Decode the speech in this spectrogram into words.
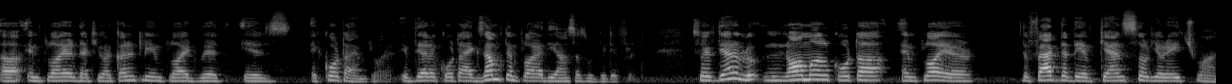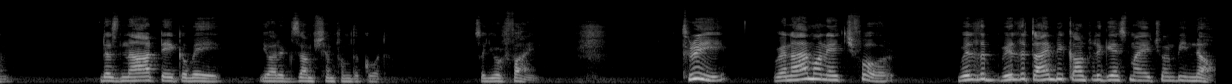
uh, employer that you are currently employed with is a quota employer. If they are a quota exempt employer, the answers would be different. So if they are a normal quota employer, the fact that they have canceled your H1 does not take away your exemption from the quota. So you're fine. Three, when I'm on H4, will the, will the time be counted against my H1B? No.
